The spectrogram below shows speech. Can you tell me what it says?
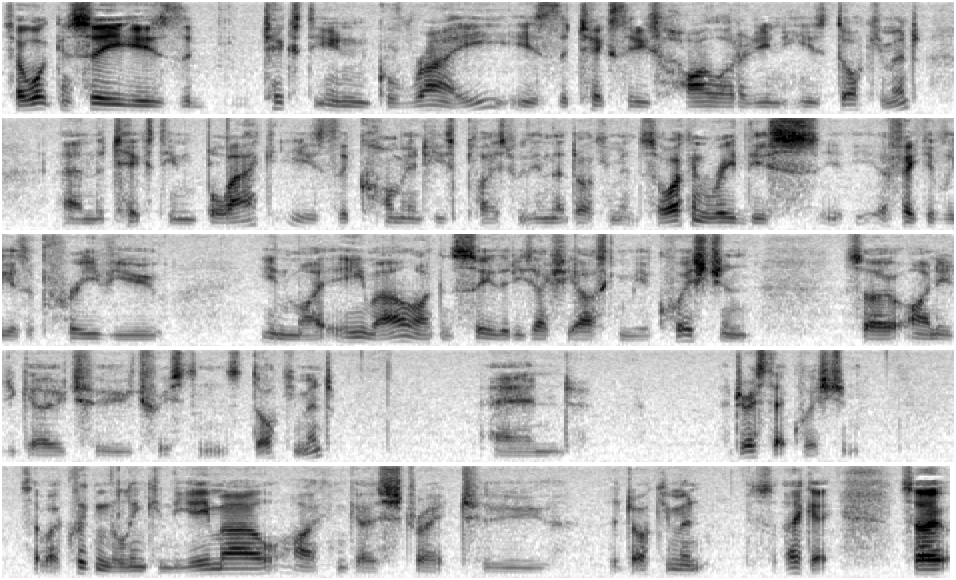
so what you can see is the text in grey is the text that he's highlighted in his document and the text in black is the comment he's placed within that document. So I can read this effectively as a preview in my email. I can see that he's actually asking me a question. So I need to go to Tristan's document and address that question. So by clicking the link in the email, I can go straight to the document. So, okay, so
